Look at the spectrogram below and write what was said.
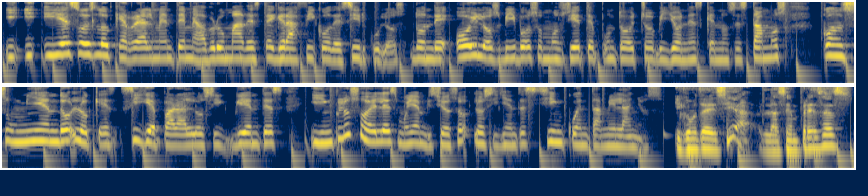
Y, y, y, eso es lo que realmente me abruma de este gráfico de círculos, donde hoy los vivos somos 7.8 billones que nos estamos consumiendo lo que sigue para los siguientes, incluso él es muy ambicioso, los siguientes 50 mil años. Y como te decía, las empresas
